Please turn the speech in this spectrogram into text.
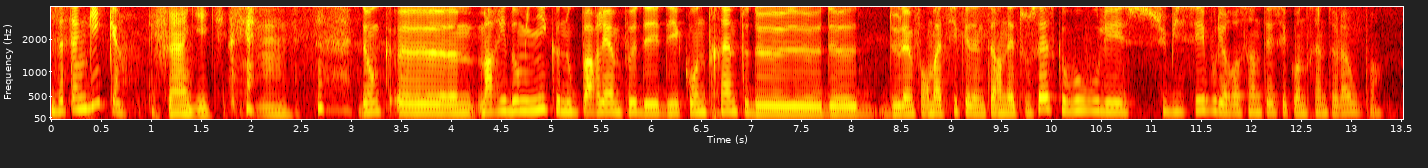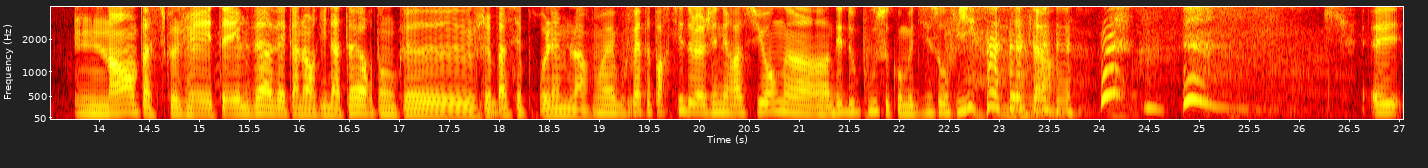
Vous êtes un geek Je suis un geek. Donc, euh, Marie-Dominique nous parlait un peu des, des contraintes de, de, de l'informatique et d'Internet, tout ça. Est-ce que vous, vous les subissez, vous les ressentez, ces contraintes-là ou pas? Non, parce que j'ai été élevé avec un ordinateur, donc euh, j'ai pas ces problèmes-là. Ouais, vous faites partie de la génération euh, des deux pouces, comme dit Sophie. C'est ça. Et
